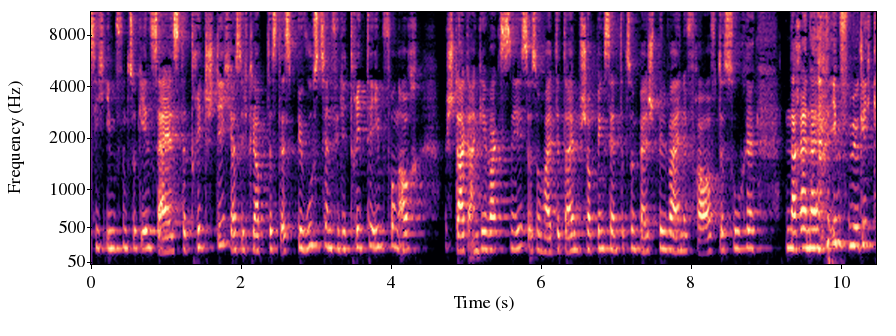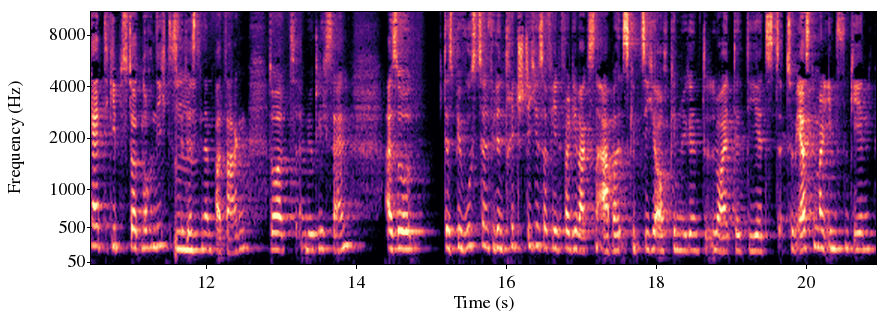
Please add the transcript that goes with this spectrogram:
sich impfen zu gehen, sei es der Drittstich. Also ich glaube, dass das Bewusstsein für die dritte Impfung auch stark angewachsen ist. Also heute da im Shoppingcenter zum Beispiel war eine Frau auf der Suche nach einer Impfmöglichkeit. Die gibt es dort noch nicht. Das wird mhm. erst in ein paar Tagen dort möglich sein. Also das Bewusstsein für den Trittstich ist auf jeden Fall gewachsen, aber es gibt sicher auch genügend Leute, die jetzt zum ersten Mal impfen gehen.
